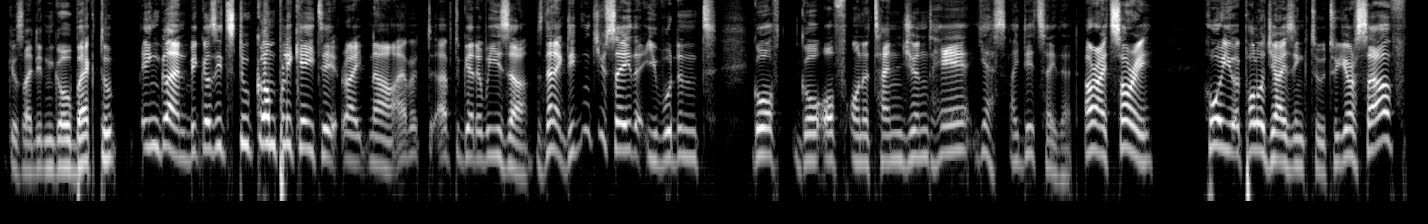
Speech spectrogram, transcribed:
because I didn't go back to England because it's too complicated right now. I have to, I have to get a visa. Zdenek, didn't you say that you wouldn't go off go off on a tangent here? Yes, I did say that. All right, sorry. Who are you apologizing to? To yourself?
